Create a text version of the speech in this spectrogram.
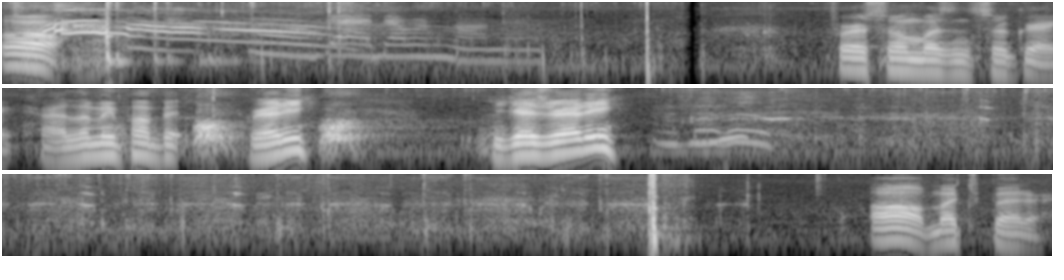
Oh, Oh, that was not it. first one wasn't so great. All right, let me pump it. Ready? You guys ready? Oh, much better.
